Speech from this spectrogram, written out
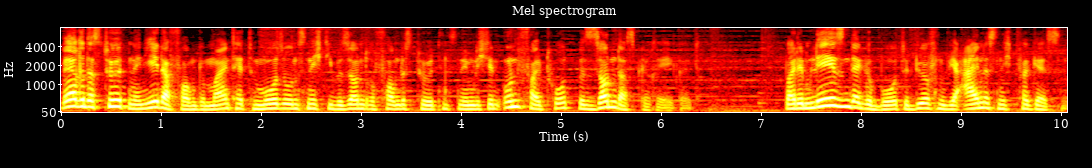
Wäre das Töten in jeder Form gemeint, hätte Mose uns nicht die besondere Form des Tötens, nämlich den Unfalltod, besonders geregelt. Bei dem Lesen der Gebote dürfen wir eines nicht vergessen.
